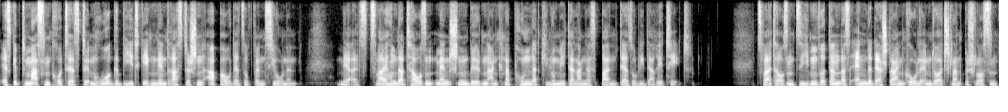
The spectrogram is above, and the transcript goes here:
Es gibt Massenproteste im Ruhrgebiet gegen den drastischen Abbau der Subventionen. Mehr als 200.000 Menschen bilden ein knapp 100 Kilometer langes Band der Solidarität. 2007 wird dann das Ende der Steinkohle in Deutschland beschlossen.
